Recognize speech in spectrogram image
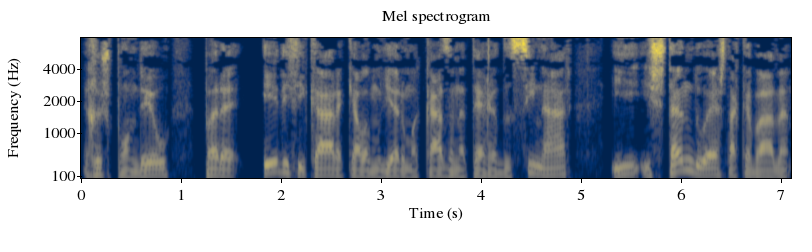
Respondeu, para edificar aquela mulher uma casa na terra de Sinar, e estando esta acabada,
